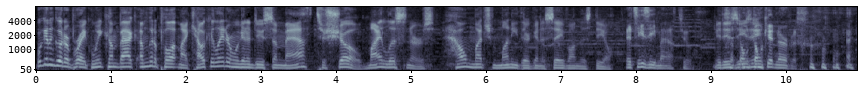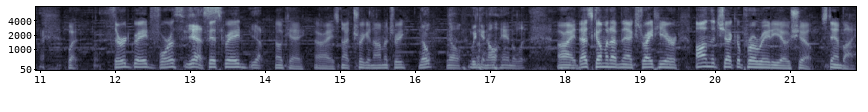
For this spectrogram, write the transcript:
We're going to go to a break. When we come back, I'm going to pull out my calculator and we're going to do some math to show my listeners how much money they're going to save on this deal. It's easy math, too. It is so don't, easy. Don't get nervous. what? Third grade, fourth, yes, fifth grade. Yep. Okay. All right. It's not trigonometry. Nope. No, we can all handle it. All right. That's coming up next, right here on the Check A Pro Radio Show. Stand by.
